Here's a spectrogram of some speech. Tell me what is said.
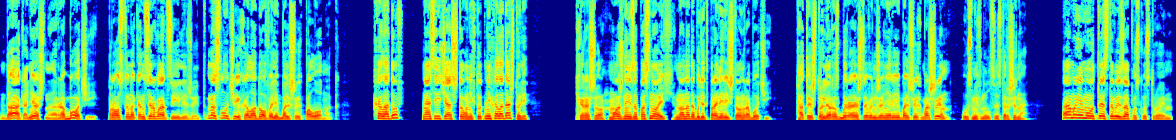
«Да, конечно, рабочий. Просто на консервации лежит, на случай холодов или больших поломок». «Холодов? А сейчас что, у них тут не холода, что ли?» «Хорошо, можно и запасной, но надо будет проверить, что он рабочий». «А ты что ли разбираешься в инженерии больших машин?» — усмехнулся старшина. «А мы ему тестовый запуск устроим.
